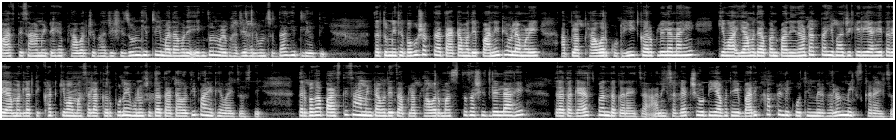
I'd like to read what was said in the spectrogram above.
पाच ते सहा मिनिटे हे फ्लावरची भाजी शिजवून घेतली. मधामध्ये एक दोन वेळ भाजी हलवूनसुद्धा घेतली होती. तर तुम्ही इथे बघू शकता ताटामध्ये पाणी ठेवल्यामुळे आपला फ्लावर कुठेही करपलेला नाही किंवा यामध्ये आपण पाणी न टाकता ही भाजी केली आहे तर यामधला तिखट किंवा मसाला करपू नये म्हणूनसुद्धा ताटावरती पाणी ठेवायचं असते. तर बघा पाच ते सहा मिनटामध्येच आपला फ्लावर मस्तसा शिजलेला आहे. तर आता गॅस बंद करायचा आणि सगळ्यात शेवटी यामध्ये बारीक कापलेली कोथिंबीर घालून मिक्स करायचं.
